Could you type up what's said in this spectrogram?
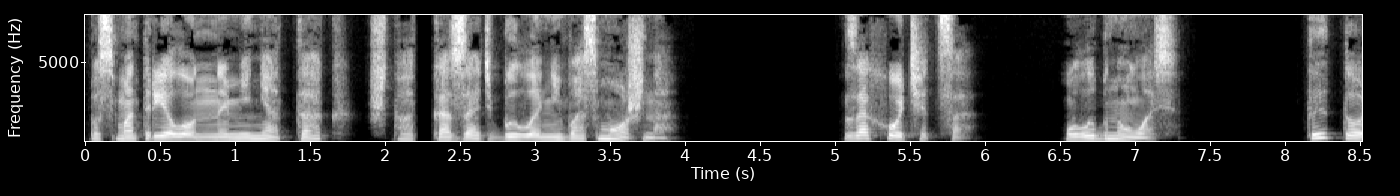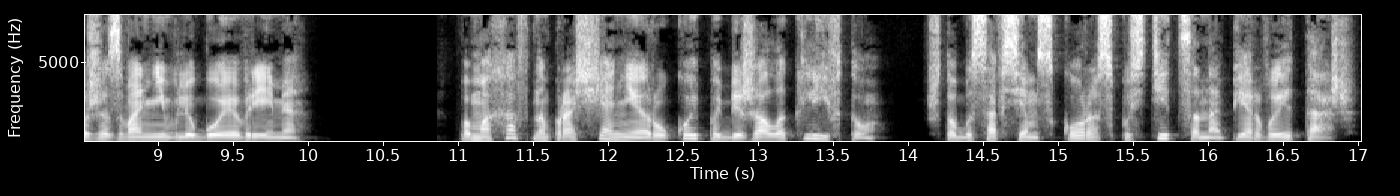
Посмотрел он на меня так, что отказать было невозможно. «Захочется», — улыбнулась. Ты тоже звони в любое время. Помахав на прощание рукой, побежала к лифту, чтобы совсем скоро спуститься на первый этаж.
